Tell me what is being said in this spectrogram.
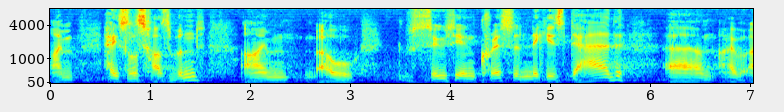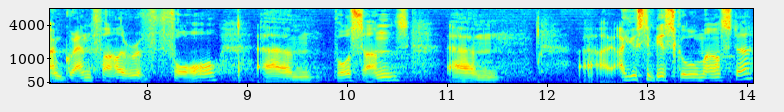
I'm Hazel's husband, I'm, oh, Susie and Chris and Nikki's dad, um, I, am grandfather of four, um, four sons. Um, I, I, used to be a schoolmaster.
